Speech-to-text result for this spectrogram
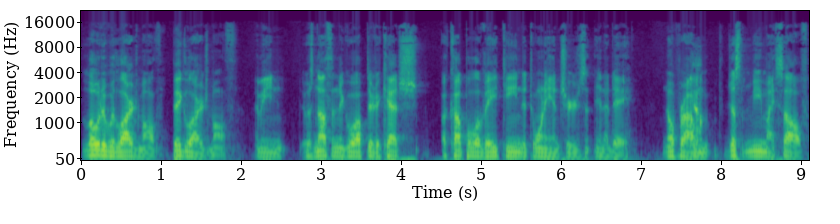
loaded with largemouth, big largemouth. I mean, it was nothing to go up there to catch a couple of 18 to 20 inches in a day. No problem. Yeah. Just me, myself.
